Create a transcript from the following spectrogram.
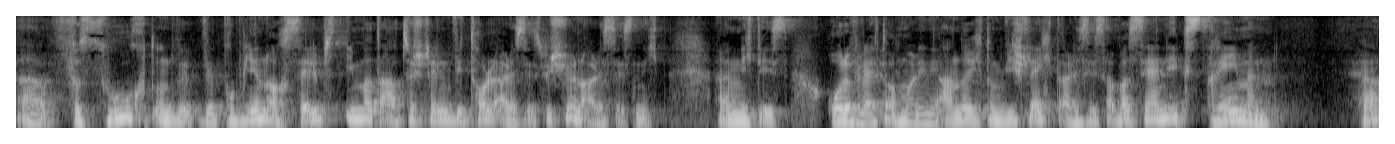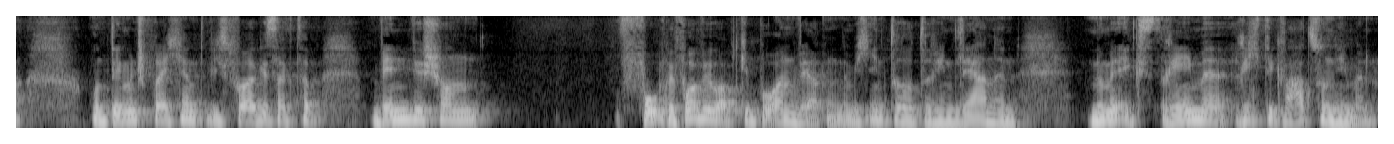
äh, versucht und wir, wir, probieren auch selbst immer darzustellen, wie toll alles ist, wie schön alles ist, nicht, äh, nicht ist. Oder vielleicht auch mal in die andere Richtung, wie schlecht alles ist, aber sehr in Extremen. Ja? Und dementsprechend, wie ich es vorher gesagt habe, wenn wir schon, vor, bevor wir überhaupt geboren werden, nämlich intrauterin lernen, nur mehr Extreme richtig wahrzunehmen,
